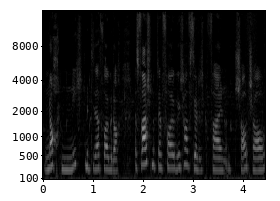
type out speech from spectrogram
Noch nicht mit dieser Folge, doch. Das war's mit der Folge. Ich hoffe, sie hat euch gefallen und ciao, ciao.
